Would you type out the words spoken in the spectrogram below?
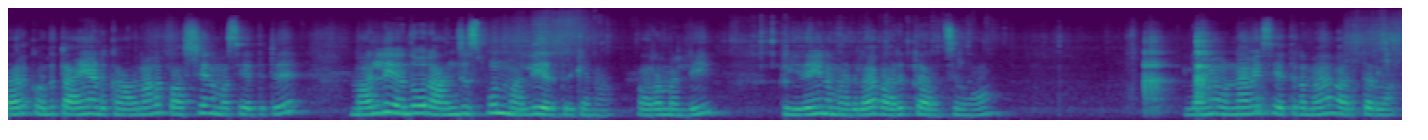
வறுக்க வந்து டைம் எடுக்கும். அதனால் ஃபஸ்ட்டே நம்ம சேர்த்துட்டு மல்லி வந்து ஒரு அஞ்சு ஸ்பூன் மல்லி எடுத்திருக்கேன் நான் வரமல்லி. இப்போ இதையும் நம்ம இதில் வறுத்து அரைச்சிருவோம். எல்லாமே ஒன்றாவே சேர்த்து நம்ம வறுத்துடலாம்.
